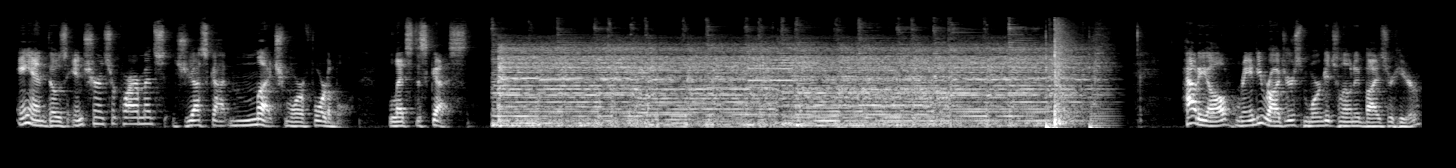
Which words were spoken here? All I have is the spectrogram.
And those insurance requirements just got much more affordable. Let's discuss. Howdy, y'all. Randy Rogers, Mortgage Loan Advisor here.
